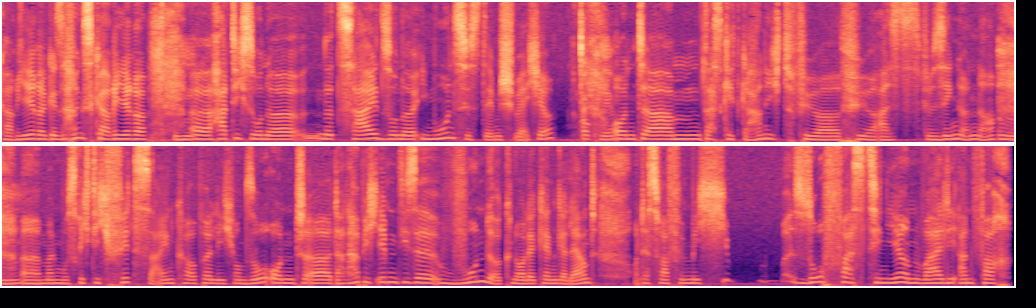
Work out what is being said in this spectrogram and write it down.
Karriere, Gesangskarriere, mhm. äh, hatte ich so eine, eine Zeit, so eine Immunsystemschwäche. Okay. Und ähm, das geht gar nicht für, für, als für Singen. Ne? Mhm. Äh, man muss richtig fit sein, körperlich und so. Und äh, dann habe ich eben diese Wunderknolle kennengelernt. Und das war für mich so faszinierend, weil die einfach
